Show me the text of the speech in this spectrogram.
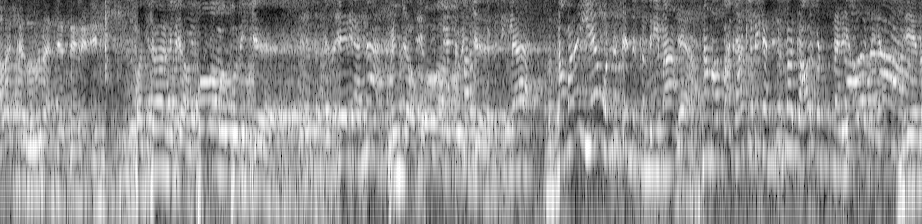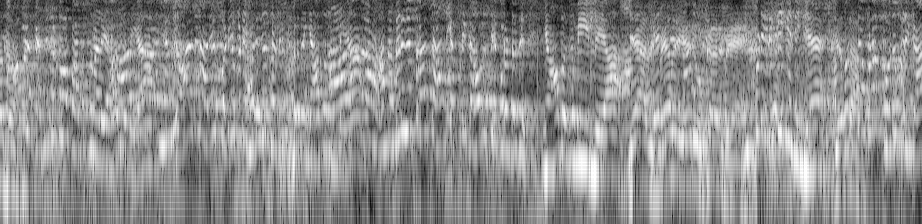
அளக்கிறது நான் செட்டை நடின்னு மச்சான் நீங்க அப்பாவாக போறீங்க. சரி அண்ணா. நீங்க அப்பாவா போறீங்க? ஏன் ஒண்ணு சேர்ந்துருக்கோம் தெரியுமா? நம்ம அப்பா காட்டுல போய் கண்டுக்கமா காவல் பண்ண சொன்னாரு? நீ என்ன கண்டுக்கமா பார்க்க சொன்னாரு. இல்லையா ஏன் அது மேல ஏறி உட்காருவேன் இப்படி இருக்கீங்க நீங்க. ஏத்தா? கொஞ்சம் கூட பொறுப்பு இருக்கா?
